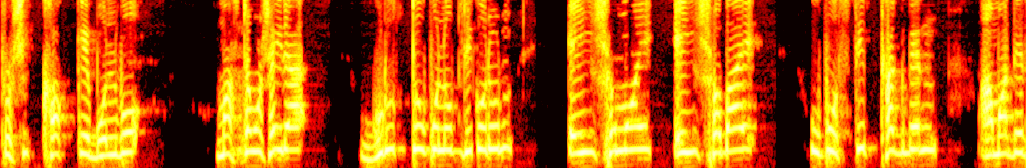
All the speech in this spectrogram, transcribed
প্রশিক্ষককে বলব, মাস্টারমশাইরা গুরুত্ব উপলব্ধি করুন। এই সময় এই সভায় উপস্থিত থাকবেন আমাদের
